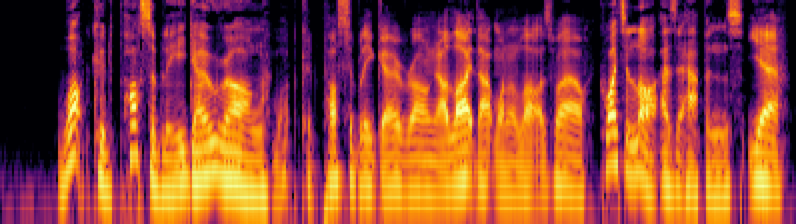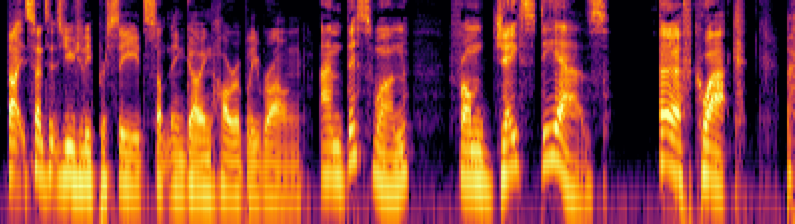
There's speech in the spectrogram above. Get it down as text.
What Could Possibly Go Wrong? What could possibly go wrong? I like that one a lot as well. Quite a lot as it happens. Yeah, that sentence usually precedes something going horribly wrong. And this one from Jace Diaz Earthquake.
